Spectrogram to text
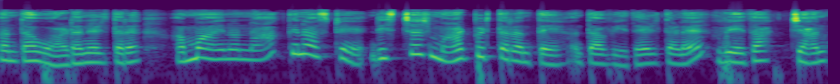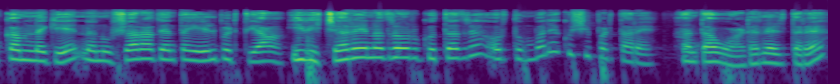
ಅಂತ ವಾರ್ಡನ್ ಹೇಳ್ತಾರೆ, ಅಮ್ಮ ಏನೋ ನಾಲ್ಕು ದಿನ ಅಷ್ಟೇ ಡಿಸ್ಚಾರ್ಜ್ ಮಾಡ್ಬಿಡ್ತಾರಂತೆ, ಅಂತ ವೇದ ಹೇಳ್ತಾಳೆ. ವೇದ, ಜಾನ್ಕಮ್ನಗೆ ನಾನು ಹುಷಾರಾದೆ ಅಂತ ಹೇಳ್ಬಿಡ್ತೀಯಾ? ಈ ವಿಚಾರ ಏನಾದ್ರೂ ಅವ್ರಿಗೆ ಗೊತ್ತಾದ್ರೆ ಅವ್ರು ತುಂಬಾನೇ ಖುಷಿ ಪಡ್ತಾರೆ, ಅಂತ ವಾರ್ಡನ್ ಹೇಳ್ತಾರೆ.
